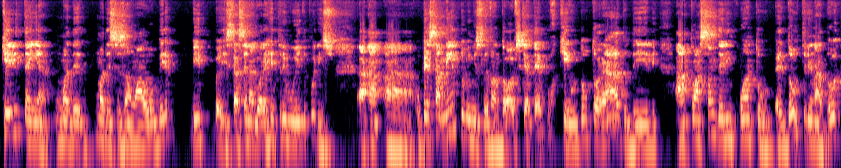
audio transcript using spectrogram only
que ele tenha uma, de, uma decisão A ou B e está sendo agora retribuído por isso. A, a, a, o pensamento do ministro Lewandowski, até porque o doutorado dele, a atuação dele enquanto é, doutrinador,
